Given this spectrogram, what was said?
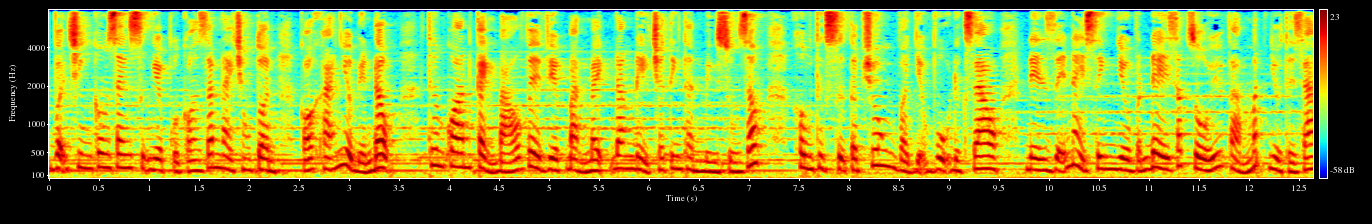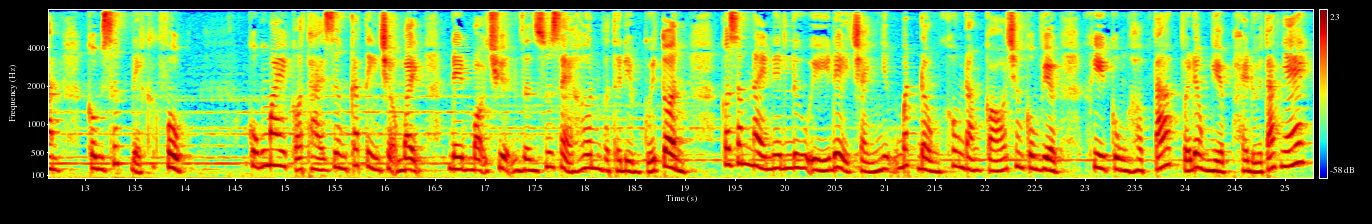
Vận trình công danh sự nghiệp của con giáp này trong tuần có khá nhiều biến động. Thương quan cảnh báo về việc bản mệnh đang để cho tinh thần mình xuống dốc, không thực sự tập trung vào nhiệm vụ được giao nên dễ nảy sinh nhiều vấn đề rắc rối và mất nhiều thời gian, công sức để khắc phục. Cũng may có Thái Dương cắt tình trợ mệnh nên mọi chuyện dần suôn sẻ hơn vào thời điểm cuối tuần. Con giáp này nên lưu ý để tránh những bất đồng không đáng có trong công việc khi cùng hợp tác với đồng nghiệp hay đối tác nhé.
